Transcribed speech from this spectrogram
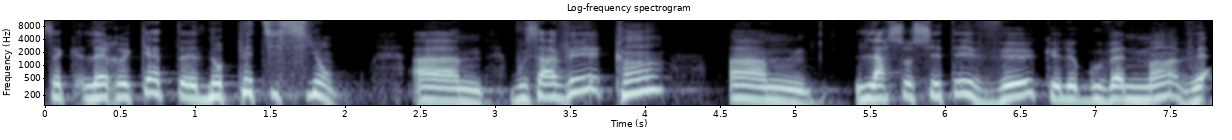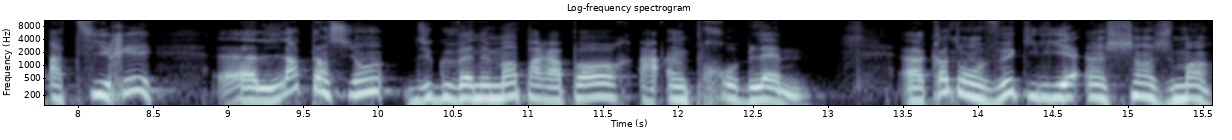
c'est les requêtes, nos pétitions. Euh, vous savez, quand euh, la société veut que le gouvernement veut attirer euh, l'attention du gouvernement par rapport à un problème, quand on veut qu'il y ait un changement,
